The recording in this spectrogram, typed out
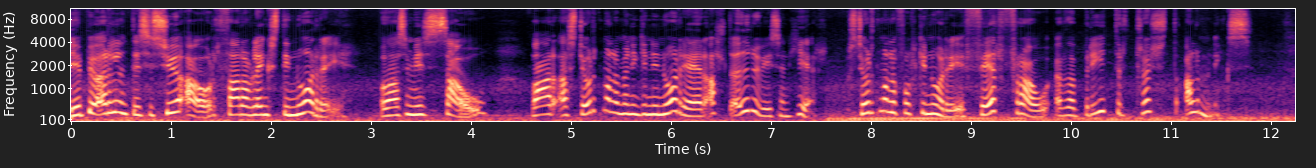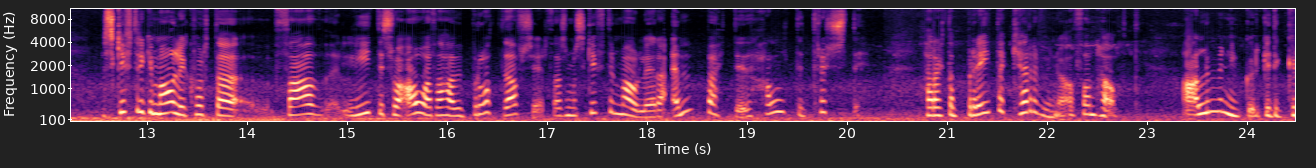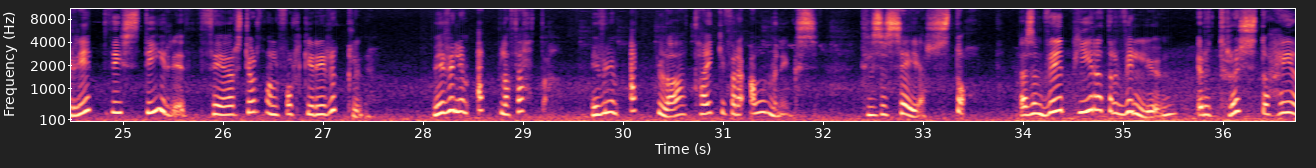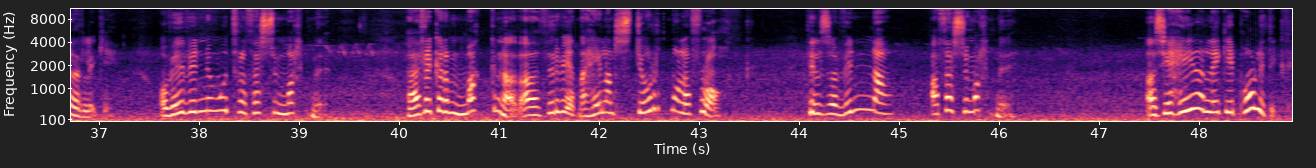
Ég bjó Erlendis í sjö ár, þar af lengst í Noregi og það sem ég sá var að stjórnmálamenningin í Noregi er allt öðruvís en hér. Stjórnmálafólk í Noregi fer frá ef það brýtur tröst almennings. Það skiptir ekki máli hvort að það líti svo á að það hafi brotið af sér. Það sem að skiptir máli er að embættið haldi trösti. Það er hægt að breyta kerfinu á þann hátt að almenningur geti gripið í stýrið þegar stjórnmálafólk er í rugglinu. Við viljum efla þetta. Við viljum efla tækifæri almennings til þess að segja stopp. Það sem við píratar viljum eru tröst og heiðarleiki og við vinnum út frá þessum markmiðum. Það er frekar magnað að þurfi hérna heilan stjórnmálaflokk til þess að vinna að þessu markmiði. Að það sé heiðarleiki í pólitík.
